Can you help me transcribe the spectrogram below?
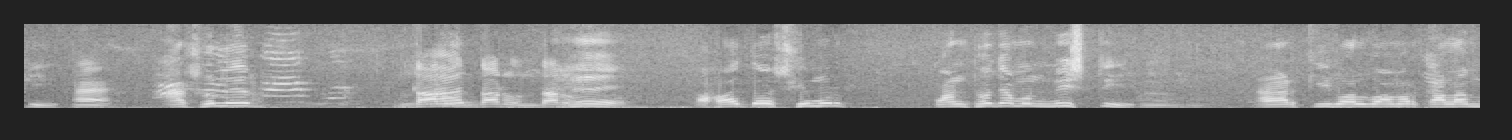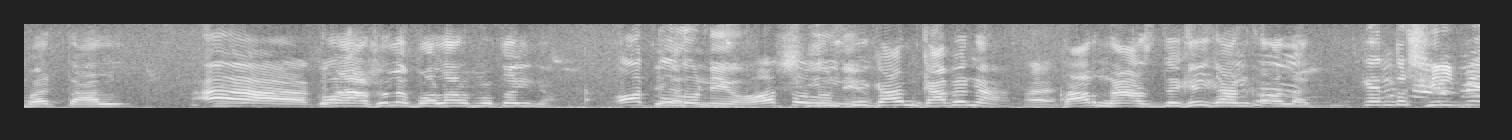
কি? হ্যাঁ। আসলে দারুণ দারুণ দারুণ। হ্যাঁ হয়তো শিমুর কণ্ঠ যেমন মিষ্টি আর কি বলব আমার কালাম ভাইয়ের তাল আসলে বলার মতোই না। অতুলনীয় শিল্পী গান গাবে না হ্যাঁ। তার নাচ দেখেই গান গাওয়া লাগবে। কিন্তু শিল্পী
